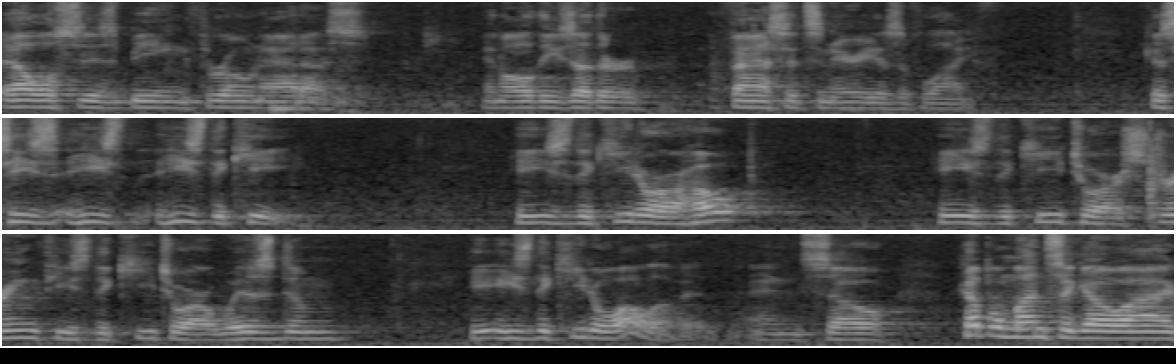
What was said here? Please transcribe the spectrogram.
else is being thrown at us in all these other facets and areas of life because he's, he's, he's the key. He's the key to our hope. He's the key to our strength. He's the key to our wisdom. He's the key to all of it. And so a couple months ago, I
